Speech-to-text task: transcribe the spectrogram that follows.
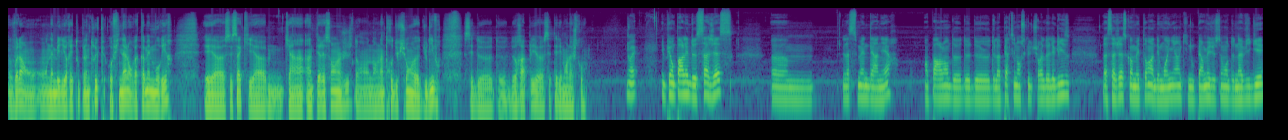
voilà, on, améliorait tout plein de trucs, au final, on va quand même mourir. Et euh, c'est ça qui est, euh, qui est intéressant juste dans, l'introduction du livre, c'est de, de, de rappeler cet élément-là, je trouve. Ouais. Et puis on parlait de sagesse la semaine dernière, en parlant de la pertinence culturelle de l'Église, la sagesse comme étant un des moyens qui nous permet justement de naviguer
